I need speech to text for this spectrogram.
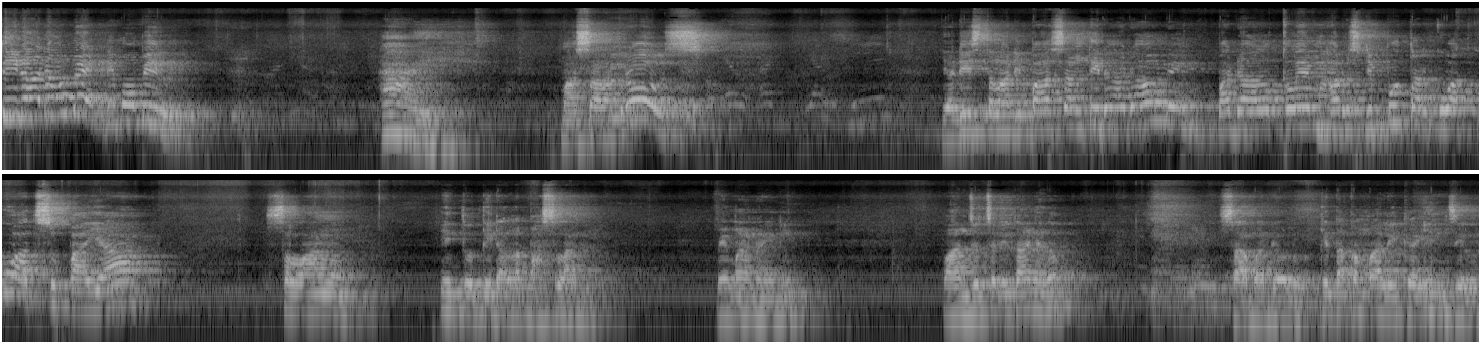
tidak ada obeng di mobil. Hai masalah terus. Jadi setelah dipasang tidak ada obeng. Padahal klem harus diputar kuat-kuat supaya selang itu tidak lepas lagi. Bagaimana ini? Lanjut ceritanya tuh. Sabar dulu. Kita kembali ke Injil.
